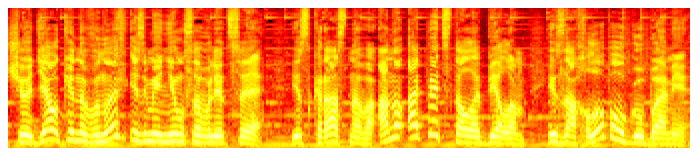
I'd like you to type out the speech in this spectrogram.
Чуделкин вновь изменился в лице. Из красного оно опять стало белым и захлопал губами.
